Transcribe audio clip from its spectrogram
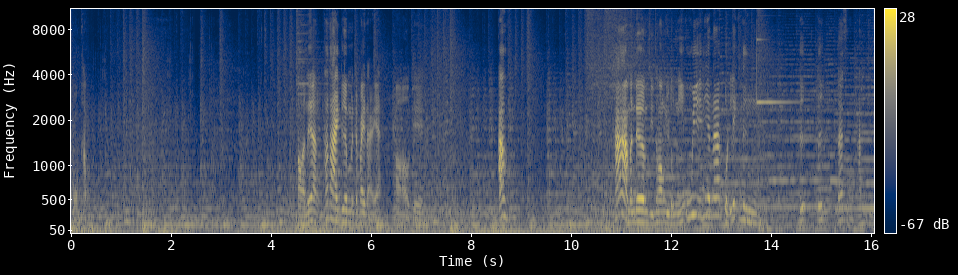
โอ้ครับ ต่อเนื่อง ถ้าทายเกินมันจะไปไหนอะ อ๋อ โอเค เอ้า ห้าเหมือนเดิมสีทองอยู่ตรงนี้ อุ้ยไอเนี่ยน่ากดเลขหนึ่งตึ๊กตึ๊กได้สองพันอีก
